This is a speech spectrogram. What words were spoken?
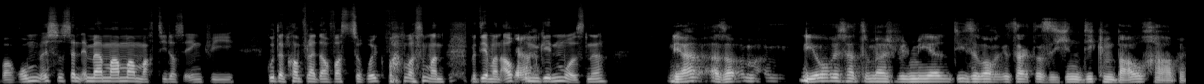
warum ist es denn immer Mama? Macht sie das irgendwie“ gut, dann kommt vielleicht auch was zurück, wa was man mit dem man auch Ja. umgehen muss, ne? Ja, also, ähm, Joris hat zum Beispiel mir diese Woche gesagt, dass ich 'n dicken Bauch habe.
